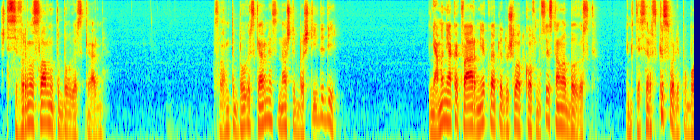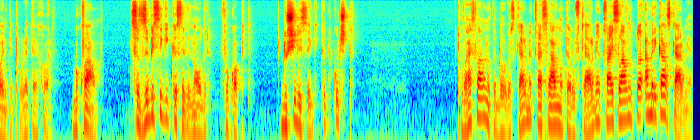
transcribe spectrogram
Ще се върна славната българска армия. Славната българска армия са нашите бащи и деди. Няма някаква армия, която е дошла от космоса и е станала българска. Еми те се разкъсвали по бойните полета хора. Буквално. С зъби се ги късали на одри в окопите. Душили се ги като кучета. Това е славната българска армия, това е славната руска армия, това е славната американска армия.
